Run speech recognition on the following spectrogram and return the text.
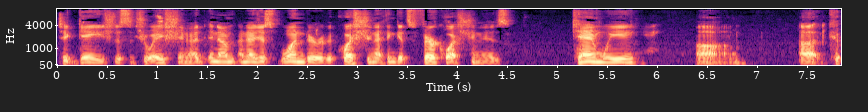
to gauge the situation, I, and, and I just wonder. The question, I think it's fair question, is can we? Um, uh, c-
